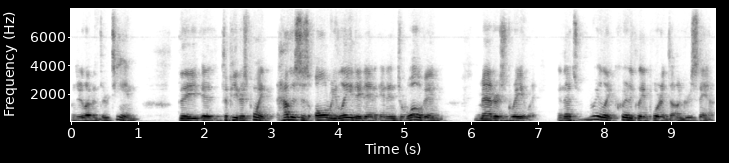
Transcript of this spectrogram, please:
under 1113, the, to Peter's point, how this is all related and, and interwoven matters greatly. And that's really critically important to understand.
